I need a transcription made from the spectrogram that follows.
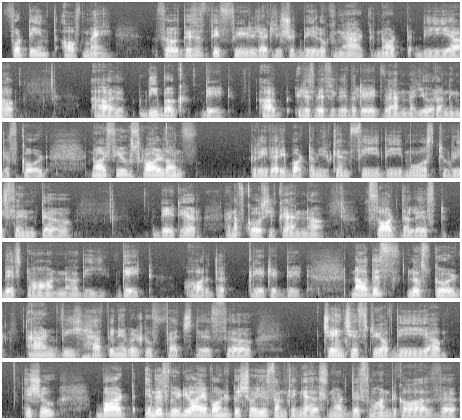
14th of May. So this is the field that you should be looking at, not the uh, uh, debug date. Uh, it is basically the date when you're running this code. Now, if you scroll down to the very bottom, you can see the most recent uh, date here. And of course, you can uh, sort the list based on uh, the date or the created date. Now this looks good and we have been able to fetch this uh, change history of the uh, issue. But in this video, I wanted to show you something else, not this one, because uh,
